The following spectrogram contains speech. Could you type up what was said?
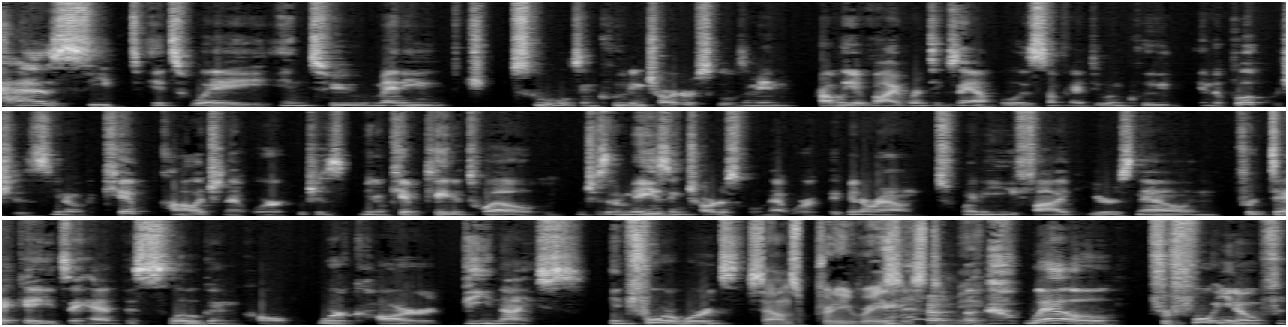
has seeped its way into many schools, including charter schools. I mean, probably a vibrant example is something I do include in the book, which is, you know, the KIPP College Network, which is, you know, KIPP K to 12, which is an amazing charter school network. They've been around 25 years now. And for decades, they had this slogan called work hard, be nice in four words. Sounds pretty racist to me. well, for four, you know, for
